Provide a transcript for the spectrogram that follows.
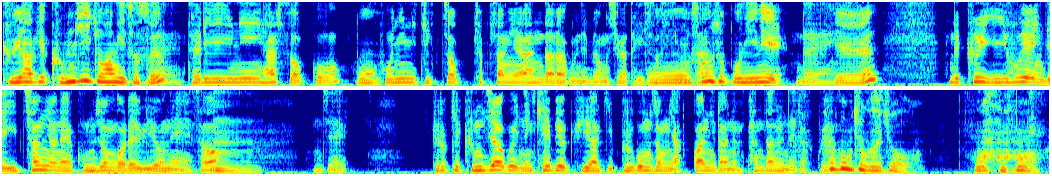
규약에 금지 조항이 있었어요? 네, 대리인이 할 수 없고 어. 본인이 직접 협상해야 한다라고 이제 명시가 돼 있었습니다. 오, 선수 본인이 네. 예. 근데 그 이후에 이제 2000년에 공정거래위원회에서 음. 이제 그렇게 금지하고 있는 KBO 규약이 불공정 약관이라는 판단을 내렸고요. 불공정하죠.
